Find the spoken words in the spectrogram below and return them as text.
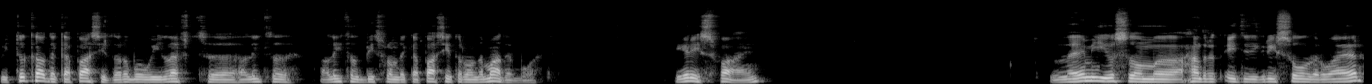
We took out the capacitor, but we left uh, a little a little bit from the capacitor on the motherboard. Here is fine. Let me use some uh, 180 degree solder wire.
